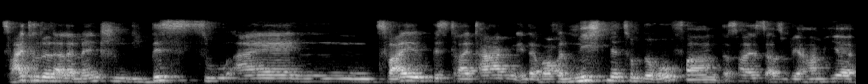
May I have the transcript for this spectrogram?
zwei Drittel aller Menschen, die bis zu ein, zwei bis drei Tagen in der Woche nicht mehr zum Büro fahren. Das heißt also, wir haben hier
